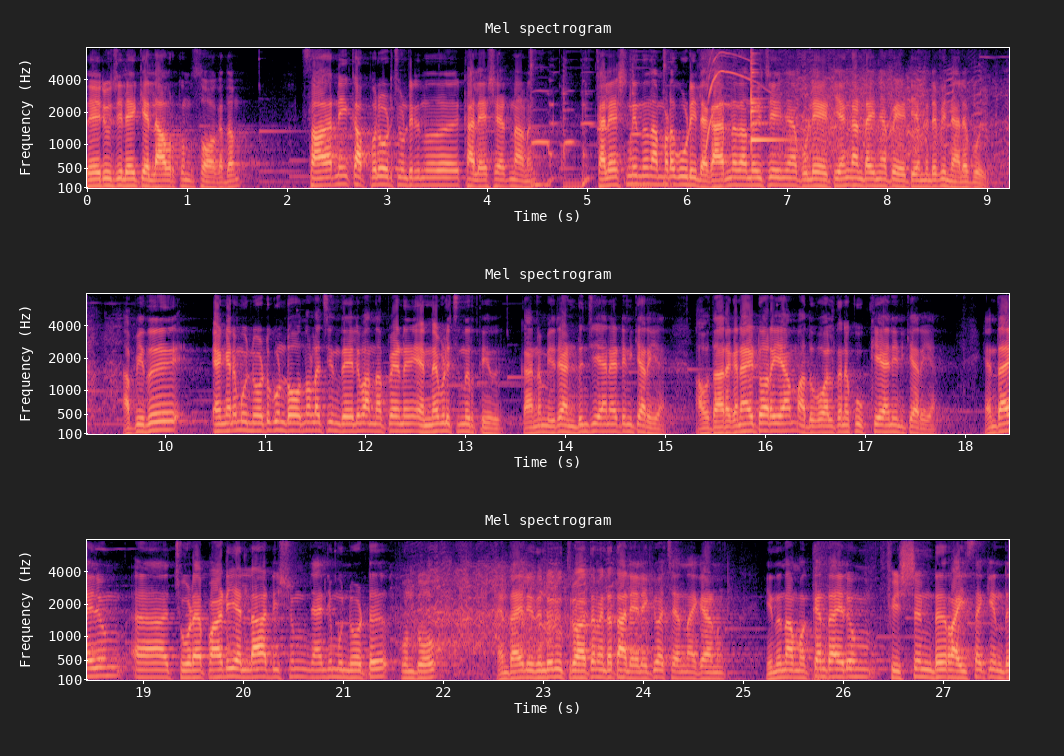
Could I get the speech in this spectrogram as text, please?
ദേരൂജിലേക്ക് എല്ലാവർക്കും സ്വാഗതം. സാറിന് ഈ കപ്പൽ ഓടിച്ചുകൊണ്ടിരുന്നത് കലേഷേട്ടനാണ്. കലേഷൻ ഇന്ന് നമ്മുടെ കൂടെ ഇല്ല കാരണം എന്താണെന്ന് വെച്ച് കഴിഞ്ഞാൽ പുള്ളി എ ടി എം കണ്ടു കഴിഞ്ഞപ്പോൾ എ ടി എമ്മിന്റെ പിന്നാലെ പോയി. അപ്പോൾ ഇത് എങ്ങനെ മുന്നോട്ട് കൊണ്ടുപോകുന്നുള്ള ചിന്തയിൽ വന്നപ്പോഴാണ് എന്നെ വിളിച്ച് നിർത്തിയത്. കാരണം ഇത് രണ്ടും ചെയ്യാനായിട്ട് എനിക്കറിയാം. അവതാരകനായിട്ടും അറിയാം അതുപോലെ തന്നെ കുക്ക് ചെയ്യാൻ എനിക്കറിയാം. എന്തായാലും ചൂടേപ്പാടി എല്ലാ ഡിഷും ഞാൻ മുന്നോട്ട് കൊണ്ടുപോകും. എന്തായാലും ഇതിന്റെ ഒരു ഉത്തരവാദിത്തം എന്റെ തലയിലേക്ക് വെച്ചതെന്നൊക്കെയാണ് ഇന്ന് നമുക്ക് എന്തായാലും ഫിഷ് ഉണ്ട് റൈസ് ഒക്കെ ഉണ്ട്.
